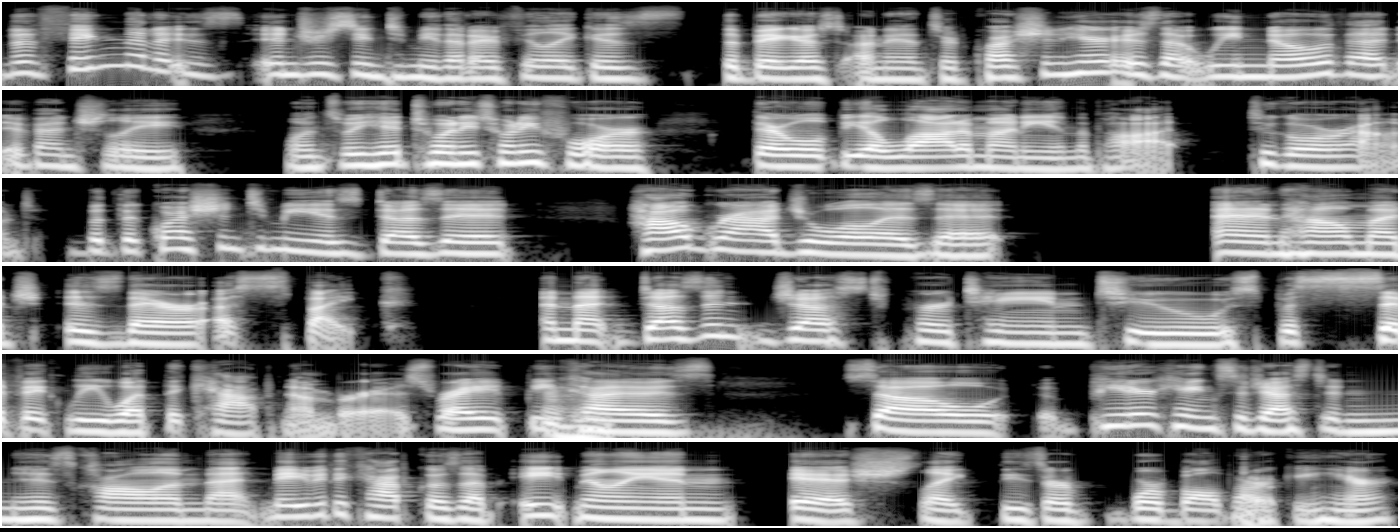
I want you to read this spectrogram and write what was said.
The thing that is interesting to me that I feel like is the biggest unanswered question here is that we know that eventually, once we hit 2024, there will be a lot of money in the pot to go around. But the question to me is does it, how gradual is it? And how much is there a spike? And that doesn't just pertain to specifically what the cap number is, right? Mm-hmm. So Peter King suggested in his column that maybe the cap goes up 8 million ish, like these are we're ballparking here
